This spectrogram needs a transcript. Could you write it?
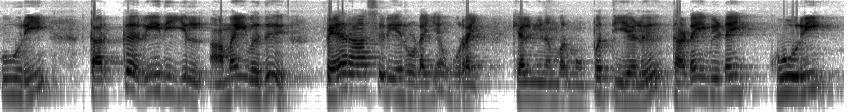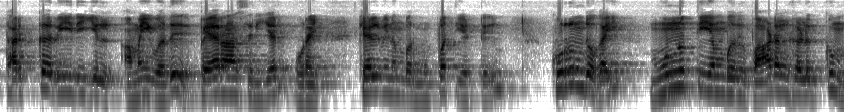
கூறி தர்க்க ரீதியில் அமைவது பேராசிரியருடைய உரை. கேள்வி நம்பர் முப்பத்தி ஏழு தடைவிடை கூறி தர்க்க ரீதியில் அமைவது பேராசிரியர் உரை. கேள்வி நம்பர் முப்பத்தி எட்டு குறுந்தொகை முன்னூற்றி எண்பது பாடல்களுக்கும்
